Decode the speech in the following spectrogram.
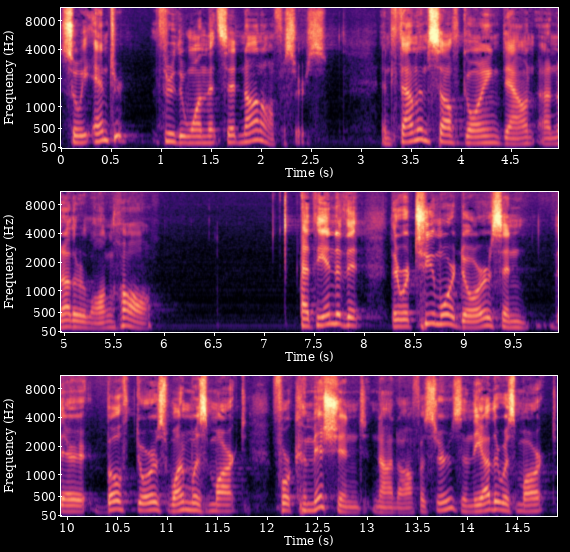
So he entered through the one that said non officers and found himself going down another long hall. At the end of it, there were two more doors, and there, both doors, one was marked for commissioned non officers, and the other was marked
